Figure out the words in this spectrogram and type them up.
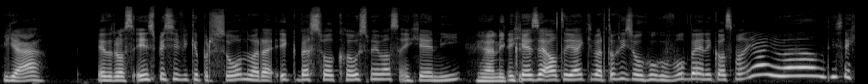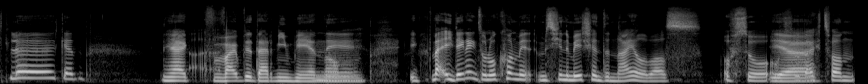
Ja. ja. Er was één specifieke persoon waar dat ik best wel close mee was en jij niet. Ja, en ik... En jij zei altijd, ja, ik heb daar toch niet zo'n goed gevoel bij. En ik was van, ja, jawel, die is echt leuk. En... Ja, ik vibede daar niet mee. En Nee. dan... Maar ik denk dat ik toen ook gewoon misschien een beetje in denial was. Of zo. Of zo dacht van,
